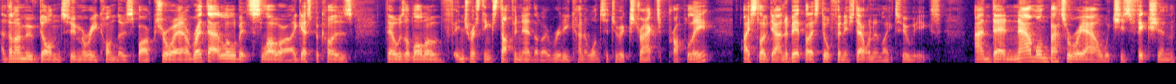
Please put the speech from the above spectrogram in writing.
And then I moved on to Marie Kondo's Spark Joy, and I read that a little bit slower, I guess, because there was a lot of interesting stuff in there that I really kind of wanted to extract properly. I slowed down a bit, but I still finished that one in like two weeks. And then now I'm on Battle Royale, which is fiction.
